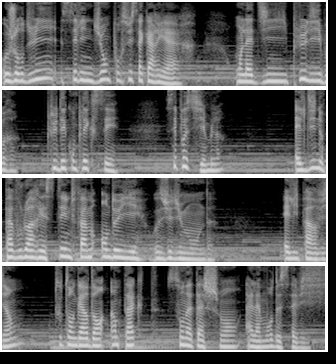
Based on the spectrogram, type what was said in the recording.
Aujourd'hui, Céline Dion poursuit sa carrière. On l'a dit, plus libre, plus décomplexée. C'est possible. Elle dit ne pas vouloir rester une femme endeuillée aux yeux du monde. Elle y parvient tout en gardant intact son attachement à l'amour de sa vie.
